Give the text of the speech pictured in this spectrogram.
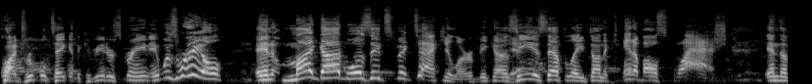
quadruple take at the computer screen. It was real, and my God, was it spectacular because he has definitely done a cannonball splash in the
